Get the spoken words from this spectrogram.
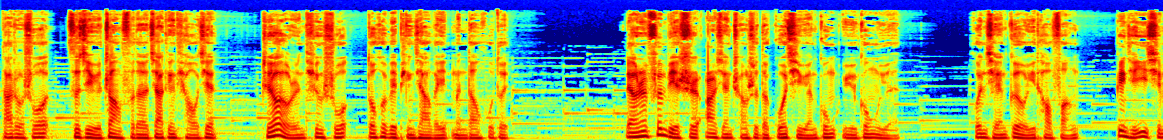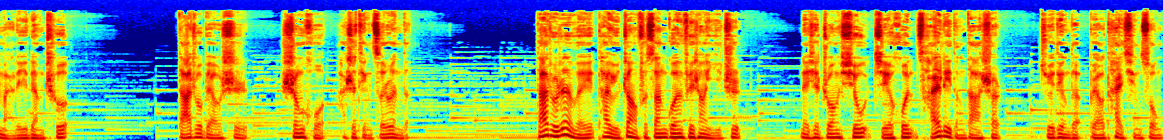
答主说自己与丈夫的家庭条件，只要有人听说，都会被评价为门当户对。两人分别是二线城市的国企员工与公务员，婚前各有一套房，并且一起买了一辆车。答主表示生活还是挺滋润的。答主认为她与丈夫三观非常一致，那些装修、结婚、彩礼等大事儿，决定的不要太轻松，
